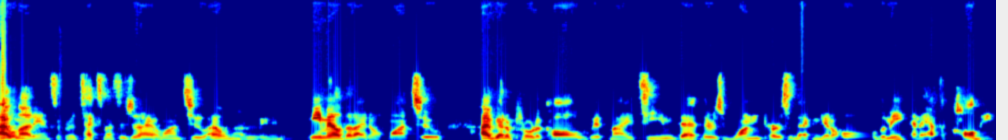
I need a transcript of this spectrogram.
I will not answer a text message that I don't want to. I will not read an email that I don't want to. I've got a protocol with my team that there's one person that can get a hold of me and they have to call me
